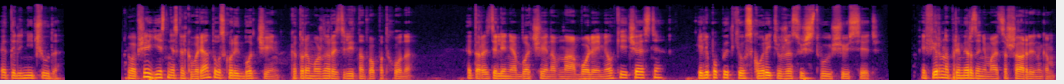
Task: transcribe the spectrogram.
Это ли не чудо? Вообще есть несколько вариантов ускорить блокчейн, которые можно разделить на два подхода. Это разделение блокчейнов на более мелкие части или попытки ускорить уже существующую сеть. Эфир, например, занимается шардингом,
